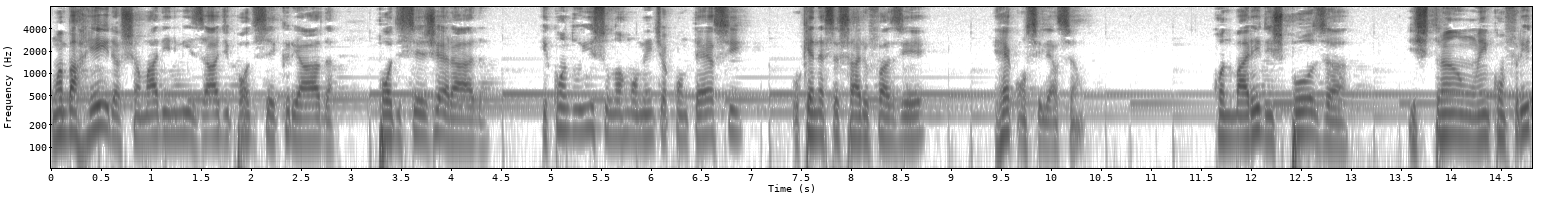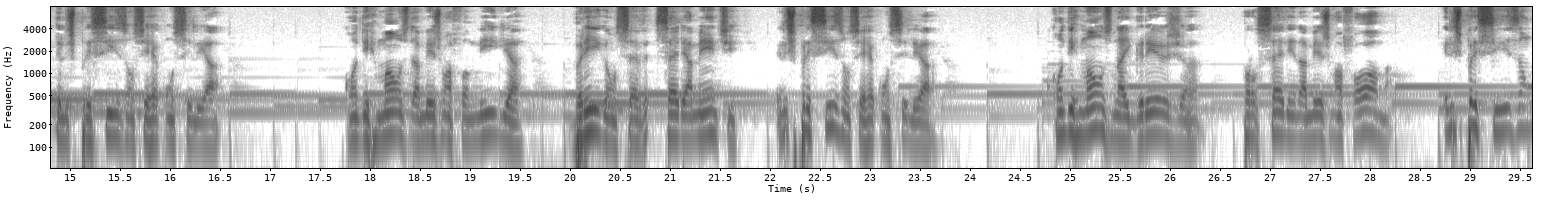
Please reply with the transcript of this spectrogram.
uma barreira chamada inimizade pode ser criada, pode ser gerada. E quando isso normalmente acontece, o que é necessário fazer? Reconciliação. Quando marido e esposa estão em conflito, eles precisam se reconciliar. Quando irmãos da mesma família brigam seriamente, eles precisam se reconciliar. Quando irmãos na igreja procedem da mesma forma, eles precisam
